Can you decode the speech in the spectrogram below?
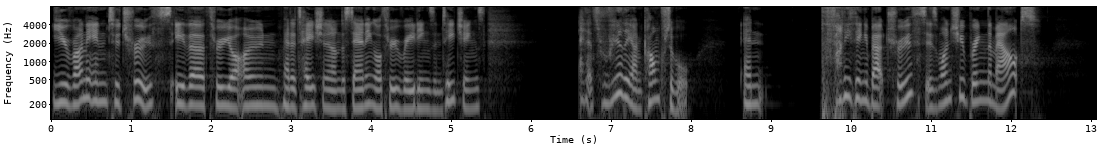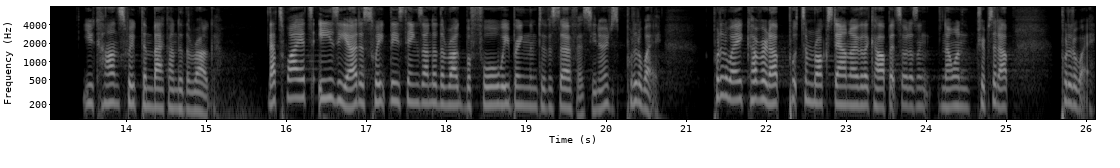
you run into truths either through your own meditation and understanding or through readings and teachings and it's really uncomfortable and the funny thing about truths is once you bring them out, you can't sweep them back under the rug. That's why it's easier to sweep these things under the rug before we bring them to the surface, you know, just put it away. Put it away, cover it up, put some rocks down over the carpet so it doesn't no one trips it up. Put it away.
